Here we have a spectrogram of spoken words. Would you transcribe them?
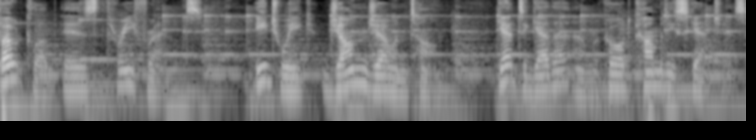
Boat Club is three friends. Each week, John, Joe, and Tom get together and record comedy sketches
